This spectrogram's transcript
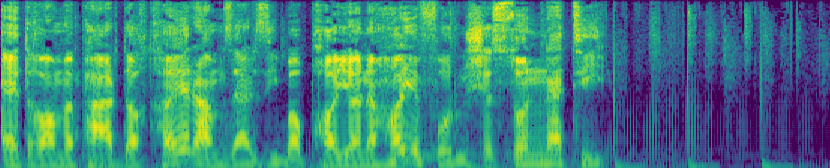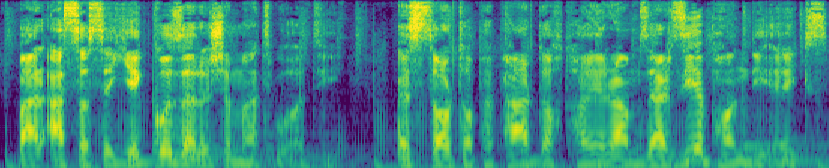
ادغام پرداخت های رمزرزی با پایانه های فروش سنتی بر اساس یک گزارش مطبوعاتی استارتاپ پرداخت های رمزارزی Pundi X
